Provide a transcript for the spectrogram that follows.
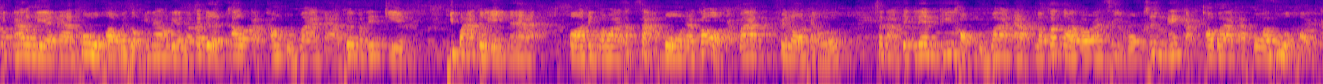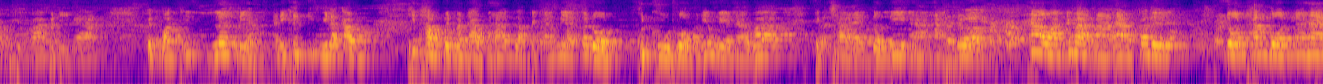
ถึงหน้าโรงเรียนนะผู้ปกครองไปส่งที่หน้าโรงเรียนแล้วก็เดินเข้ากลับเข้าหมู่บ้านนะเพื่อมาเล่นเกมที่บ้านตัวเองนะฮะพอถึงประมาณสักสามโมงนะก็ออกจากบ้านไปรอแถวสนามเด็กเล่นที่ของหมู่บ้านนะครับแล้วก็ตอนประมาณสี่โมงครึ่งให้กลับเข้าบ้านนะเพราะว่าผู้ปกครองจะกลับมาถึงบ้านพอดีนะฮะ เป็นวันที่เลิกเรียน อันนี้คือวีรกรรมที่ทำเป็นประจำนะฮะหลังจากนั้นเนี่ยก็โดนคุณครูทวงมาที่โรงเรียนนะว่าเด็กชายดอลลี่นะฮะหายไปตลอดห้าวันที่ผ่านมาครับก็เลยโดนทันบนนะฮะ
